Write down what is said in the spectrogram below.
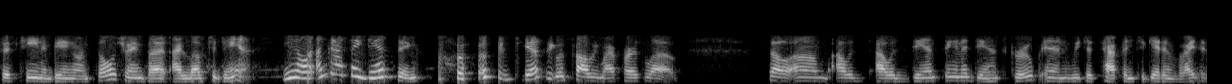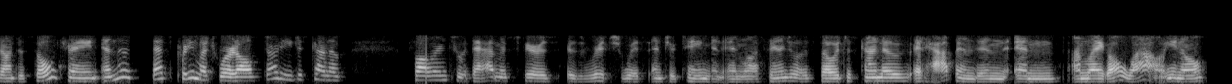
15 and being on Soul Train but I love to dance you know I'm gonna say dancing dancing was probably my first love so um I was I was dancing in a dance group and we just happened to get invited onto Soul Train and that's that's pretty much where it all started. You just kind of fall into it. The atmosphere is, is rich with entertainment in Los Angeles. So it just kind of it happened and and I'm like, Oh wow, you know,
